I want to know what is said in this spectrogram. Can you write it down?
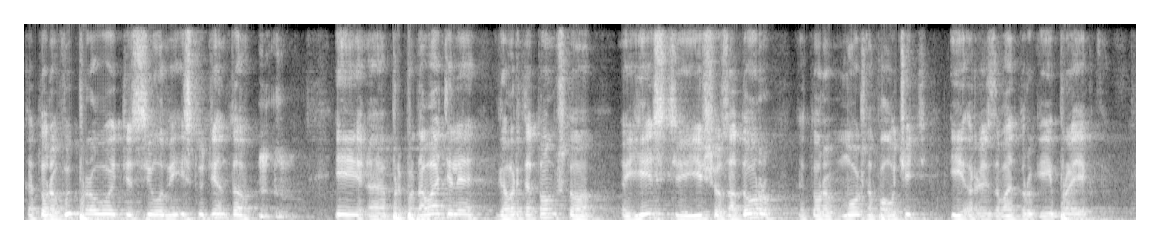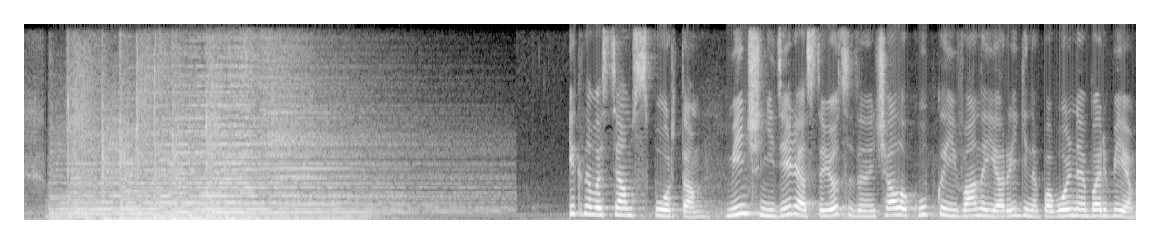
которые вы проводите силами и студентов, и э, преподаватели говорят о том, что есть еще задор, который можно получить и реализовать другие проекты. И к новостям спорта. Меньше недели остается до начала Кубка Ивана Ярыгина по вольной борьбе.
